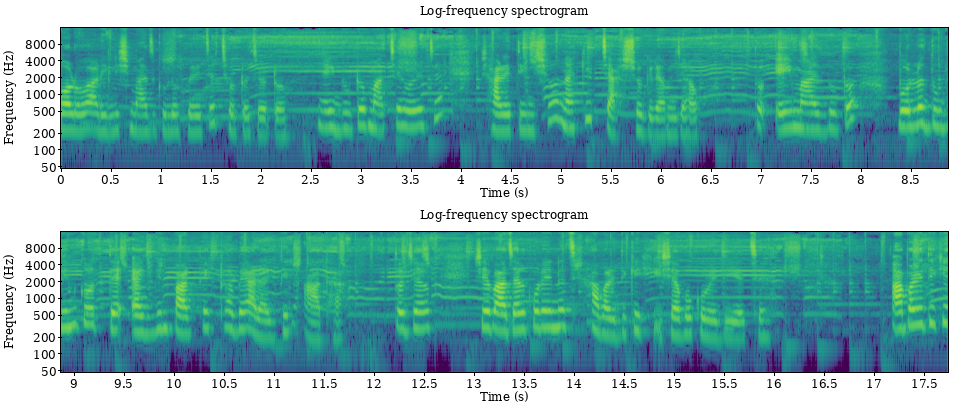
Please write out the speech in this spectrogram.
বড় আর ইলিশ মাছগুলো হয়েছে ছোট ছোট। এই দুটো মাছে হয়েছে সাড়ে তিনশো নাকি চারশো গ্রাম যাও। তো এই মাছ দুটো বলল দুদিন করতে একদিন পারফেক্ট হবে আর একদিন আধা। তো যাই সে বাজার করে এনেছে, আবার এদিকে হিসাবও করে দিয়েছে। আবার এদিকে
